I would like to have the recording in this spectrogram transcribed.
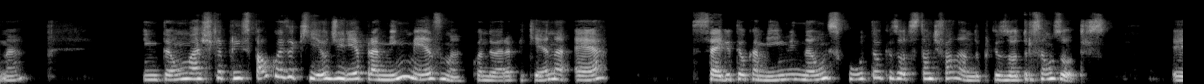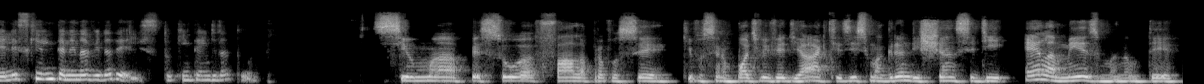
né? Então, acho que a principal coisa que eu diria para mim mesma, quando eu era pequena, é segue o teu caminho e não escuta o que os outros estão te falando, porque os outros são os outros. Eles que entendem da vida deles, tu que entende da tua. Se uma pessoa fala para você que você não pode viver de arte, existe uma grande chance de ela mesma não ter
